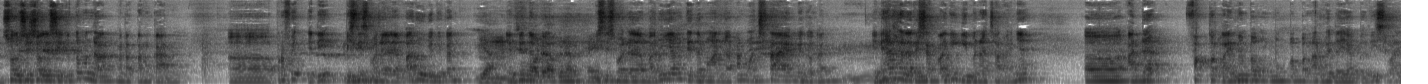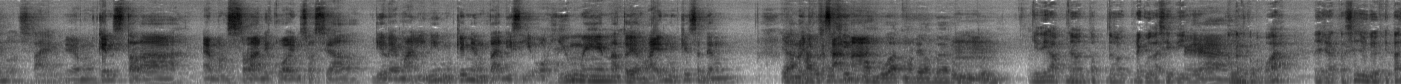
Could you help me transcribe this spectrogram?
Solusi-solusi itu tuh mendat- mendatangkan eh, profit. Jadi bisnis model yang baru gitu kan. Yang bisnis model bener. bisnis model yang baru yang tidak mengandalkan watch time gitu kan. Ini harus ada riset lagi gimana caranya eh, ada faktor lain yang mem- mempengaruhi daya beli selain watch time. Ya mungkin setelah emang setelah dikeluarin sosial dilema ini mungkin yang tadi CEO human atau yang lain mungkin sedang Ya, menuju ke sana. membuat model baru gitu. jadi up down top down regulasi di Iya. akan ke bawah dari atasnya juga kita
